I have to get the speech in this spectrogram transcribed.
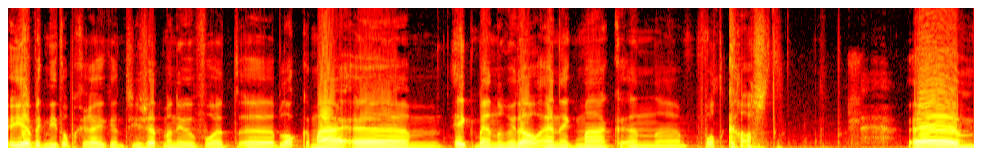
Hier heb ik niet op gerekend. Je zet me nu voor het eh, blok. Maar ehm, ik ben Rudo en ik maak een eh, podcast. Ehm,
